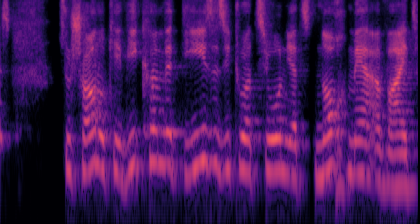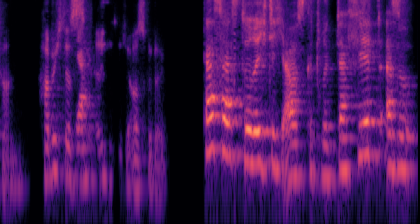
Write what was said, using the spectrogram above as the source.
ist zu schauen, okay, wie können wir diese Situation jetzt noch mehr erweitern? Habe ich das ja. richtig ausgedrückt? Das hast du richtig ausgedrückt. Da fehlt, also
